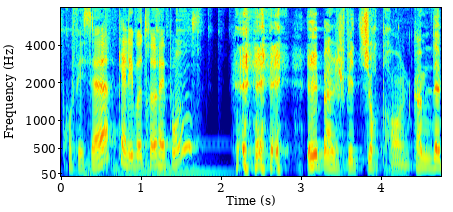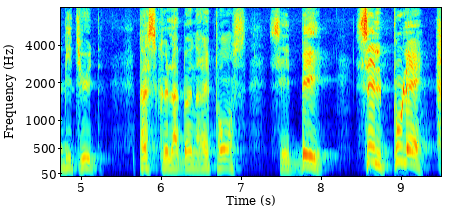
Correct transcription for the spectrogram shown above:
Professeur, quelle est votre réponse? Eh ben, je vais te surprendre, comme d'habitude. Parce que la bonne réponse, c'est B. C'est le poulet.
